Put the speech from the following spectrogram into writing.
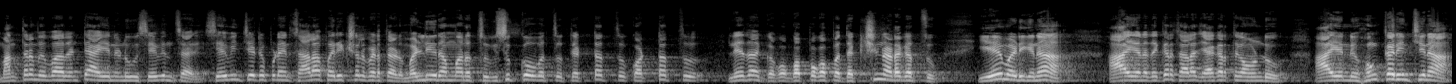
మంత్రం ఇవ్వాలంటే ఆయన నువ్వు సేవించాలి. సేవించేటప్పుడు ఆయన చాలా పరీక్షలు పెడతాడు. మళ్ళీ రమ్మనొచ్చు విసుక్కోవచ్చు తిట్టచ్చు కొట్టచ్చు లేదా గొ- గొప్ప గొప్ప దక్షిణ అడగచ్చు. ఏం అడిగినా ఆయన దగ్గర చాలా జాగ్రత్తగా ఉండు. ఆయన్ని హుంకరించినా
